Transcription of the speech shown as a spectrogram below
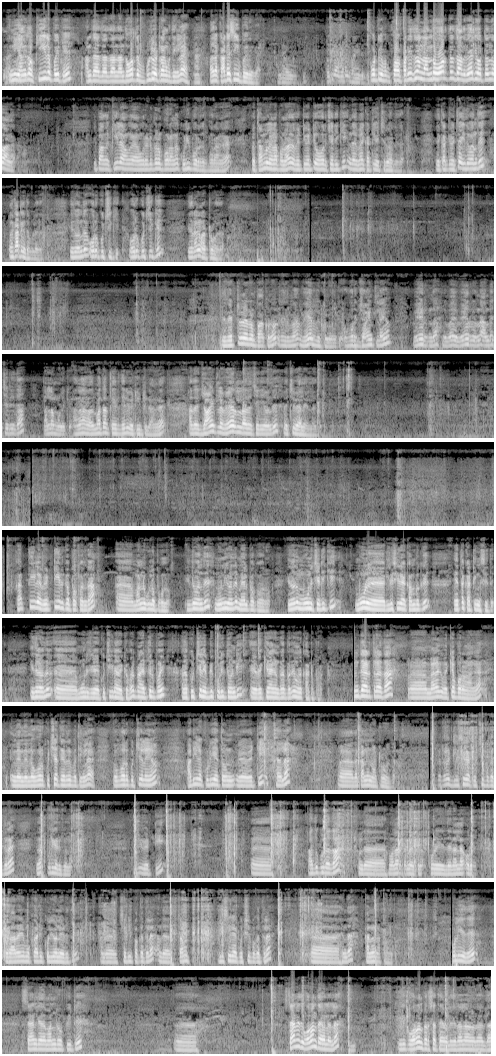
நீங்க அங்க கீழே போயிட்டு அந்த அந்த- அந்த- அந்த ஓரத்தை புள்ளி வெட்டுறாங்க பாத்தீங்களா? அதுல கடைசிக்கு போயிருங்க. போட்டு பண்ணிட்டு அந்த அந்த ஓரத்துல அந்த வேலி ஓரத்துல இருந்து வாங்க. இப்போ அங்க கீழே அவங்க அவங்க ரெண்டு பேரும் போறாங்க குழி போடுறதுக்கு போறாங்க. இப்போ தமிழ் என்ன பண்ணுவார் வெட்டி வெட்டி ஒவ்வொரு செடிக்கு இந்த மாதிரி கட்டி வச்சிருவார் இதை. இது கட்டி வச்சா இது வந்து காட்டுங்க தமிழ் இது. இது வந்து ஒரு குச்சிக்கு ஒரு குச்சிக்கு இது நாங்கள் நட்டுருவோம் இதை. இது வெற்று நேரம் பார்க்கணும். இது மாதிரி வேர் இருக்கணும் இதுக்கு. ஒவ்வொரு ஜாயிண்ட்லையும் வேர் இருந்தால் இந்த மாதிரி வேர் இருந்தால் அந்த செடி தான் நல்லா முளைக்கும். அதனால் அது மாதிரி தான் தேடி தேடி வெட்டிக்கிட்டு இருக்காங்க. அந்த ஜாயிண்ட்டில் வேர் இல்லாத செடியை வந்து வச்சு வேலை இல்லை இது கத்தியில் வெட்டி இருக்க பக்கம் தான் மண்ணுக்குள்ளே போகணும். இது வந்து நுனி வந்து மேல் பக்கம் வரும். இது வந்து மூணு செடிக்கு மூணு கிளிசீரியா கம்புக்கு ஏற்ற கட்டிங்ஸ் இது. இதில் வந்து மூணு குச்சிக்கு நான் வைக்க போகிறேன் நான் எடுத்துகிட்டு போய் அந்த குச்சியில் எப்படி குழி தோண்டி வைக்கிறாங்கன்றத பற்றி உங்களுக்கு காட்ட போகிறேன் இந்த இடத்துல தான் மிளகு வைக்க போகிறோம் நாங்கள் இந்த இந்த இந்த ஒவ்வொரு குச்சியாக தெரியுது பார்த்தீங்களா ஒவ்வொரு குச்சியிலையும் அடியில் குழியை தோண்டி வெட்டி அதில் அந்த கண்ணை நட்டுருவோம் இது பக்கத்தில் கிளிசரியா குச்சி பக்கத்தில் இதெல்லாம் குழி எடுக்கணும். குழி வெட்டி அதுக்குள்ளே தான் இந்த மிளகா கண்ணை வைக்கணும் குழி இந்த நல்ல ஒரு ஒரு அரை முக்காடி குழி ஒன்று எடுத்து அந்த செடி பக்கத்தில் அந்த ஸ்டம்ப் கிளிசரியா குச்சி பக்கத்தில் இந்த கண்ணை நட்டணும். குழி இது. ஸ்டாண்டில் அதை மண் ரொப்பிட்டு ஸ்டாண்ட் இது உரம் தேவையில்ல இதுக்கு உரம் பெருசாக தேவையில்லை. இது நல்லா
